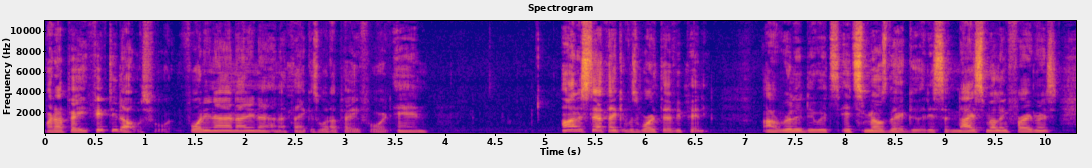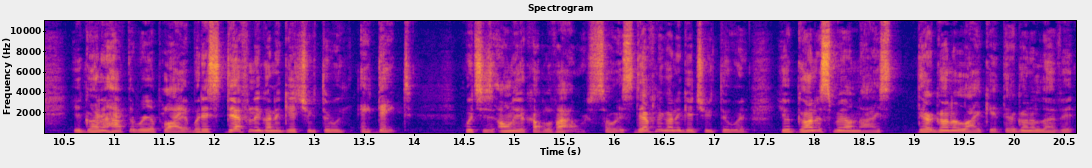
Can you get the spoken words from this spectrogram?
but I paid $50 for it. $49.99 I think is what I paid for it. And honestly, I think it was worth every penny. I really do. It's it smells that good. It's a nice smelling fragrance. You're gonna have to reapply it, but it's definitely gonna get you through a date, which is only a couple of hours. So it's definitely gonna get you through it. You're gonna smell nice. They're gonna like it. They're gonna love it.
